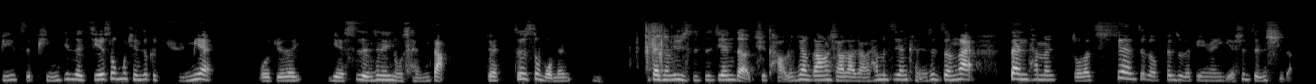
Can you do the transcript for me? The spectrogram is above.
彼此平静的接受目前这个局面，我觉得也是人生的一种成长。对，这是我们在跟律师之间的去讨论。像刚刚小老讲，他们之间肯定是真爱，但他们走到现在这个分手的边缘也是真实的。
